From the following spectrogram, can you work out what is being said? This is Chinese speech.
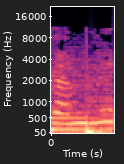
canela.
